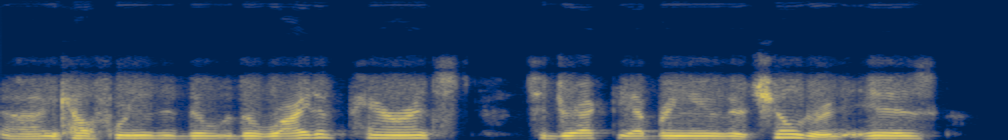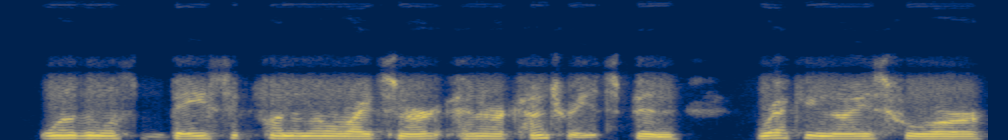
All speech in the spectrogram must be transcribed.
Uh, in California, the, the, the right of parents to direct the upbringing of their children is one of the most basic fundamental rights in our in our country. It's been recognized for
